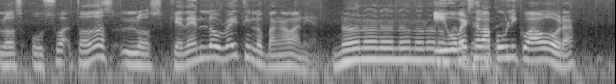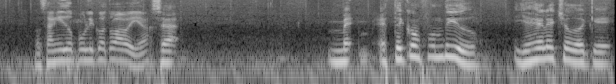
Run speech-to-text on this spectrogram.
los, espérate. los- todos los que den low rating los van a banear. No, no, no, no, no. no y Uber espérate, se va público ahora. No se han ido público todavía. O sea, me, estoy confundido y es el hecho de que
